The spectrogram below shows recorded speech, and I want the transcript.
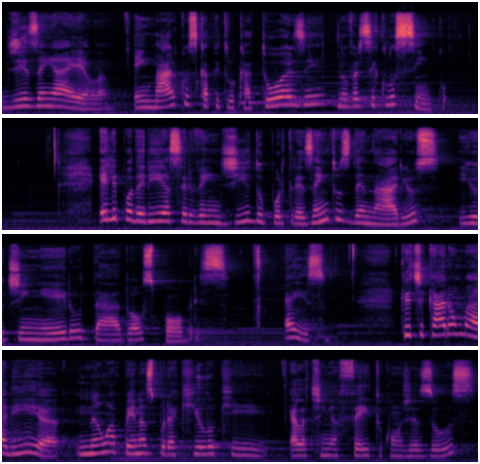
dizem a ela em Marcos capítulo 14, no versículo 5. Ele poderia ser vendido por 300 denários e o dinheiro dado aos pobres. É isso. Criticaram Maria não apenas por aquilo que ela tinha feito com Jesus,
